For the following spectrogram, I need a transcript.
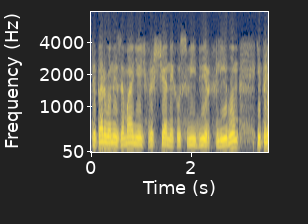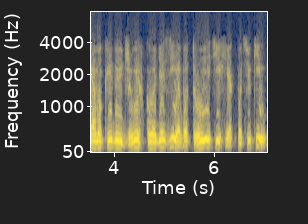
Тепер вони заманюють хрещених у свій двір хлібом і прямо кидають живих в колодязі або труять їх, як пацюків.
